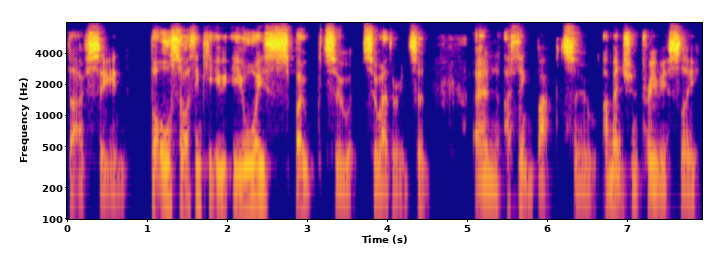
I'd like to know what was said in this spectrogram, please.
that I've seen. But also, I think he, he always spoke to to Etherington, and I think back to I mentioned previously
